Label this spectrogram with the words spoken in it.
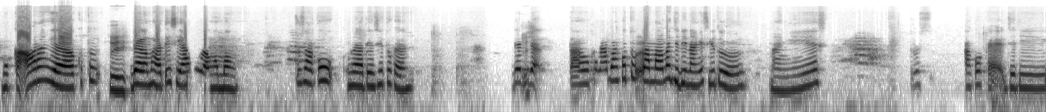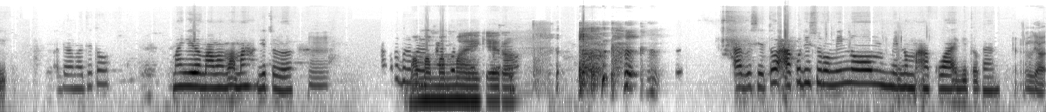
muka orang ya aku tuh Wih. dalam hati sih aku nggak ngomong terus aku ngeliatin situ kan dan nggak tahu kenapa aku tuh lama-lama jadi nangis gitu loh nangis terus aku kayak jadi dalam hati tuh manggil mama-mama gitu loh Hmm. aku tuh bener-bener Mama takut mama ya. Kero. abis itu aku disuruh minum minum aqua gitu kan Ya,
